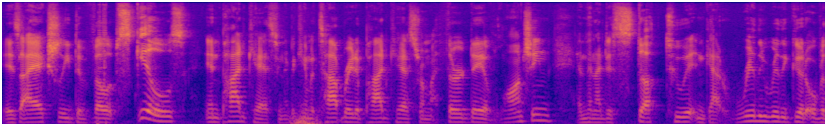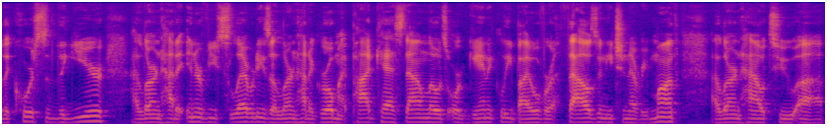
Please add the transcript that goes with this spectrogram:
is I actually developed skills in podcasting. I became a top rated podcaster on my third day of launching, and then I just stuck to it and got really, really good over the course of the year. I learned how to interview celebrities. I learned how to grow my podcast downloads organically by over a thousand each and every month. I learned how to uh,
